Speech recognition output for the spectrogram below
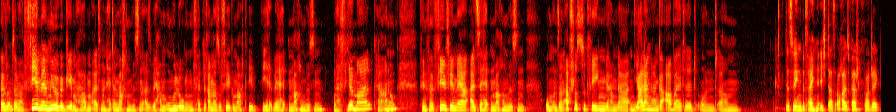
weil wir uns einfach viel mehr Mühe gegeben haben, als man hätte machen müssen. Also wir haben ungelogen ungefähr dreimal so viel gemacht, wie, wie wir hätten machen müssen. Oder viermal, keine Ahnung auf jeden Fall viel, viel mehr, als wir hätten machen müssen, um unseren Abschluss zu kriegen. Wir haben da ein Jahr lang dran gearbeitet und ähm, deswegen bezeichne ich das auch als Passion Project.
